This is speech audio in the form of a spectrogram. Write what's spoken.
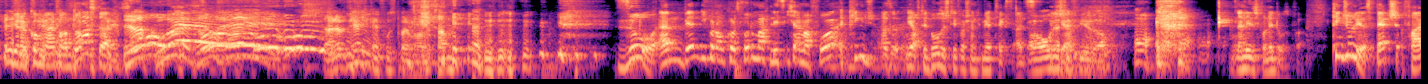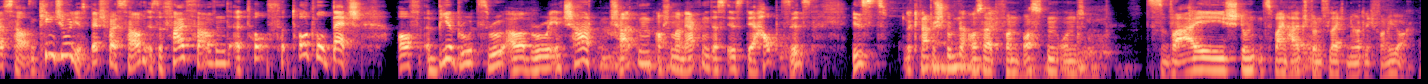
Ja, dann kommen wir einfach am Donnerstag. So, Ja, cool, so, hey. Da wir wirklich kein Fußball im Haus haben. So, ähm, während Nico noch ein kurz Foto macht, lese ich einmal vor. King, also, ja, auf der Dose steht wahrscheinlich mehr Text als. Oh, da hier. steht viel drauf. Dann lese ich von der Dose vor. King Julius, Batch 5000. King Julius, Batch 5000 is a 5000 a to total batch of beer brewed through our brewery in Charlton. Charlton, auch schon mal merken, das ist der Hauptsitz, ist eine knappe Stunde außerhalb von Boston und zwei Stunden, zweieinhalb Stunden vielleicht nördlich von New York.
